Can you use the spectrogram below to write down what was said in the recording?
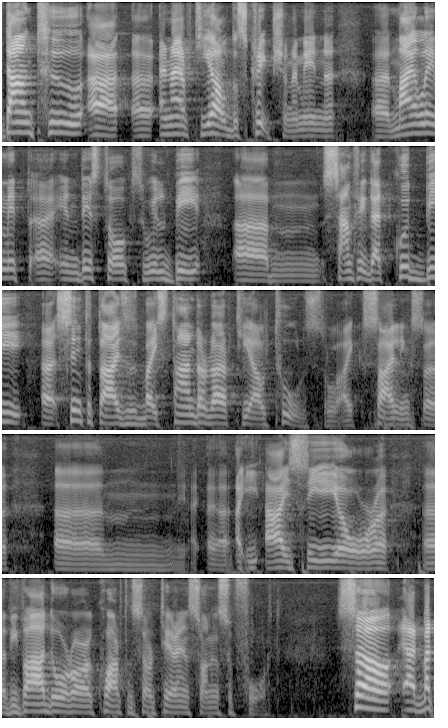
down to uh, uh, an RTL description. I mean, uh, my limit in these talks will be um, something that could be synthesized by standard RTL tools like Xilinx um, ISE or Vivado or Quartus Altera and so on and so forth. So, uh, but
